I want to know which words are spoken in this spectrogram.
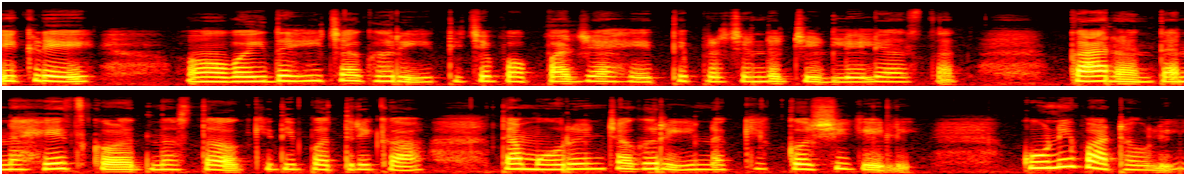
इकडे वैदहीच्या घरी तिचे पप्पा जे आहेत ते प्रचंड चिडलेले असतात. कारण त्यांना हेच कळत नसतं की ती पत्रिका त्या मोरेंच्या घरी नक्की कशी गेली? कोणी पाठवली?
